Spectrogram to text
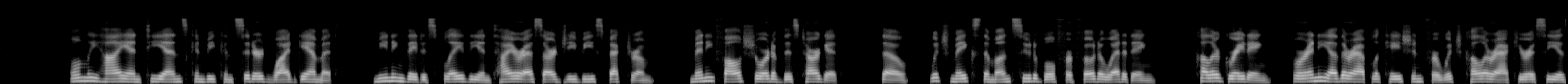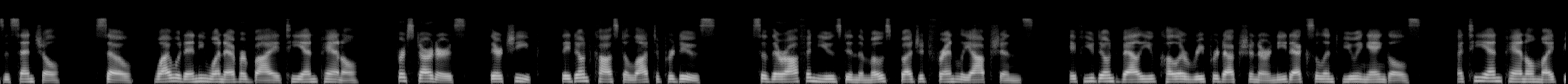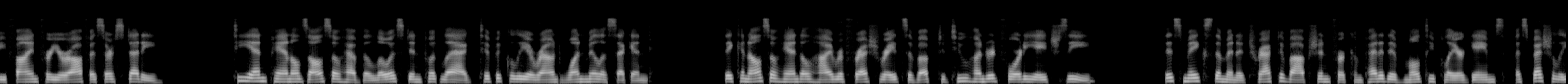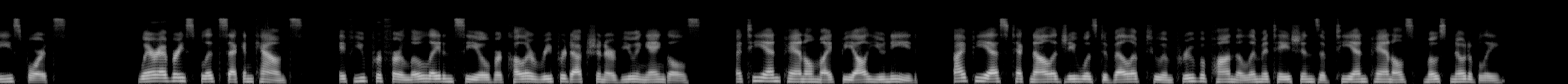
Only high-end TNs can be considered wide gamut, meaning they display the entire sRGB spectrum. Many fall short of this target, though, which makes them unsuitable for photo editing, color grading, or any other application for which color accuracy is essential. So, why would anyone ever buy a TN panel? For starters, they're cheap. They don't cost a lot to produce so they're often used in the most budget-friendly options. If you don't value color reproduction or need excellent viewing angles, a TN panel might be fine for your office or study. TN panels also have the lowest input lag, typically around 1 millisecond. They can also handle high refresh rates of up to 240 Hz. This makes them an attractive option for competitive multiplayer games, especially esports, where every split second counts. If you prefer low latency over color reproduction or viewing angles, a TN panel might be all you need. IPS technology was developed to improve upon the limitations of TN panels, most notably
